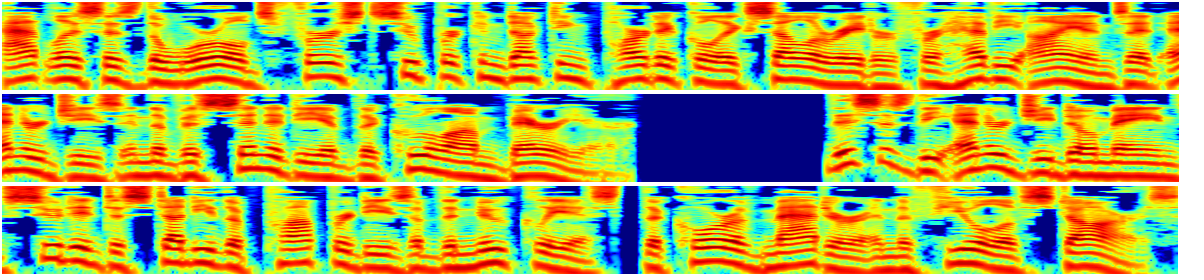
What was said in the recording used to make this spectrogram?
ATLAS is the world's first superconducting particle accelerator for heavy ions at energies in the vicinity of the Coulomb barrier. This is the energy domain suited to study the properties of the nucleus, the core of matter and the fuel of stars.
